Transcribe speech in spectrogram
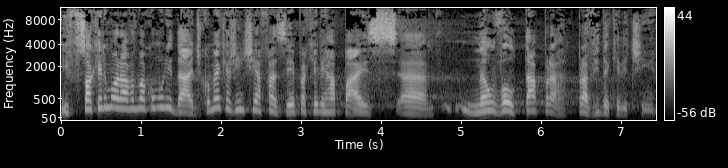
E só que ele morava numa comunidade. Como é que a gente ia fazer para aquele rapaz ah, não voltar para a vida que ele tinha?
